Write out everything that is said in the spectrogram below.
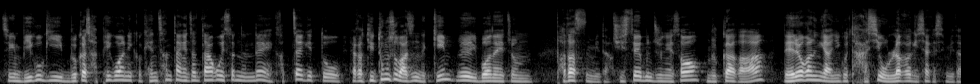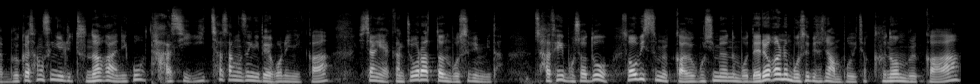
지금 미국이 물가 잡히고 하니까 괜찮다 괜찮다 하고 있었는데 갑자기 또 약간 뒤통수 맞은 느낌을 이번에 좀 받았습니다. G7 중에서 물가가 내려가는 게 아니고 다시 올라가기 시작했습니다. 물가 상승률이 둔화가 아니고 다시 2차 상승이 되어버리니까 시장이 약간 쫄았던 모습입니다. 자세히 보셔도 서비스 물가 여기 보시면은 뭐 내려가는 모습이 전혀 안 보이죠. 근원 물가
